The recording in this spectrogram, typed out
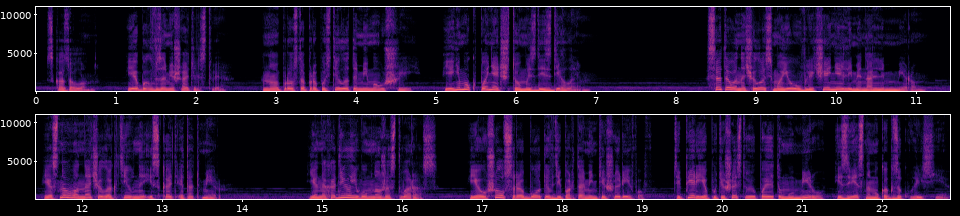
– сказал он. Я был в замешательстве, но просто пропустил это мимо ушей. Я не мог понять, что мы здесь делаем. С этого началось мое увлечение лиминальным миром. Я снова начал активно искать этот мир – я находил его множество раз. Я ушел с работы в департаменте шерифов. Теперь я путешествую по этому миру, известному как Закулисье.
